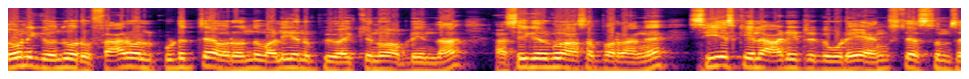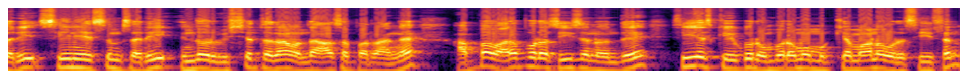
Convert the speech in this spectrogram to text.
தோனிக்கு வந்து ஒரு ஃபேர்வெல் கொடுத்து அவர் வந்து வழி அனுப்பி வைக்கணும் அப்படின்னு தான் ரசிகர்களும் ஆசைப்படுறாங்க. சிஎஸ்கேல ஆடிட்டு இருக்கக்கூடிய யங்ஸ்டர்ஸும் சரி சீனியர்ஸும் சரி இந்த ஒரு விஷயத்தை தான் வந்து ஆசைப்படுறாங்க. அப்போ வரப்போகிற சீசன் வந்து சிஎஸ்கேவுக்கு ரொம்ப ரொம்ப முக்கியமான ஒரு சீசன்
